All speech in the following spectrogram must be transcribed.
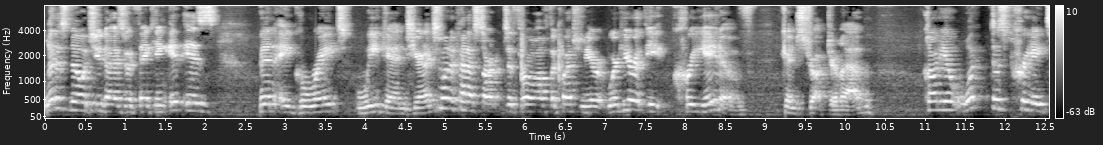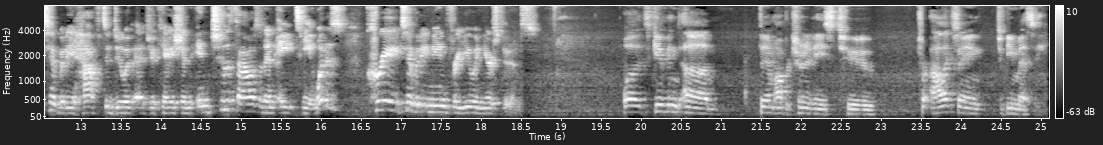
Let us know what you guys are thinking. It is been a great weekend here. And I just want to kind of start to throw off the question here. We're here at the Creative Constructor Lab. Claudia, what does creativity have to do with education in 2018? What does creativity mean for you and your students? Well, it's giving um, them opportunities to, for I like saying, to be messy.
